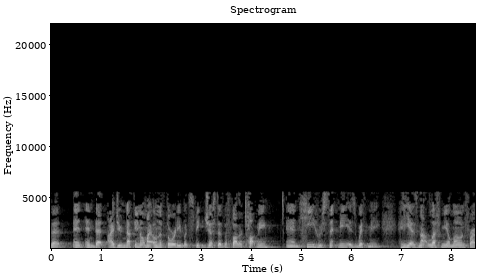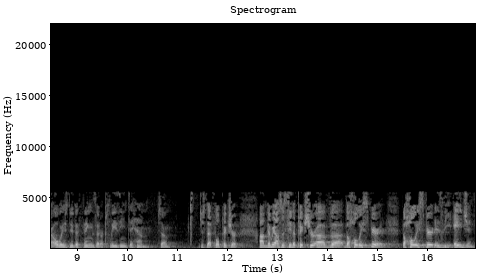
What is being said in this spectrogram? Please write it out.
that and, and that I do nothing on my own authority, but speak just as the Father taught me. And He who sent me is with me. He has not left me alone, for I always do the things that are pleasing to Him. So, just that full picture. Um, then we also see the picture of uh, the Holy Spirit. The Holy Spirit is the agent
